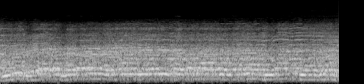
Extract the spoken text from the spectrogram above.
Thank you.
